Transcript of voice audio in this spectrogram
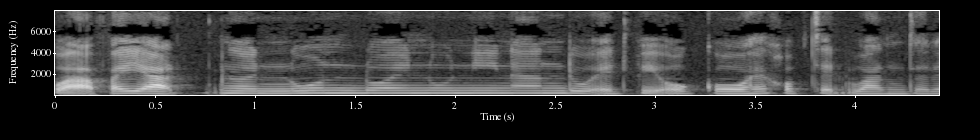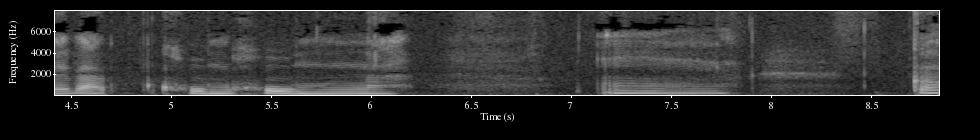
กว่าประหยัดเงินนู่นด้วยนู่นนี่นั่นดู HBO Go ให้ครบเจ็ดวันจะได้แบบคุ้มคุ้มนะ อืม ก็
